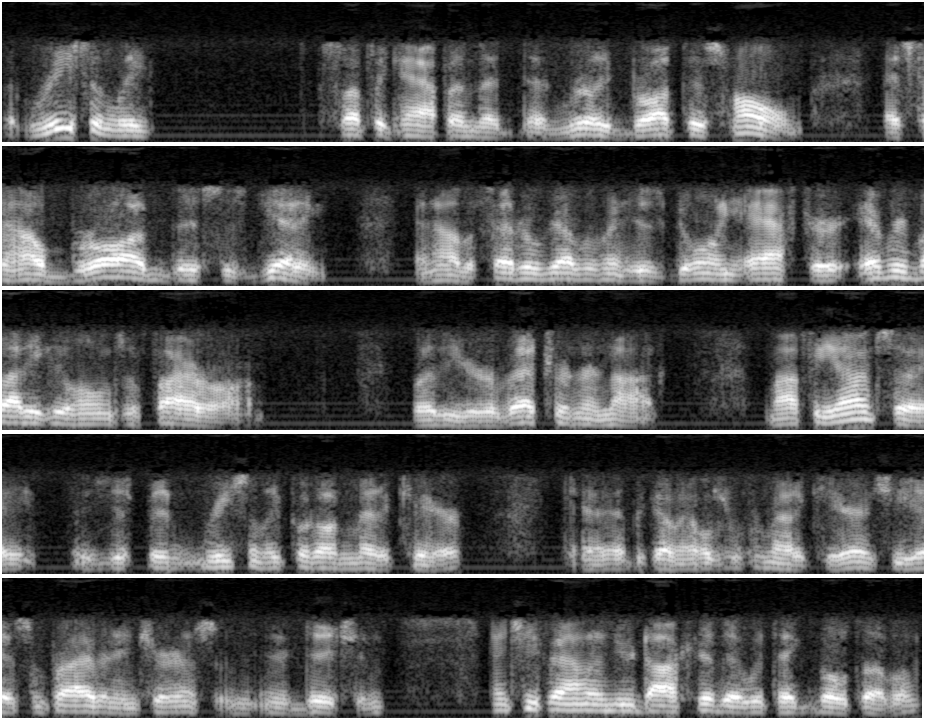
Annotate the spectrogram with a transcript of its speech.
But recently, something happened that, that really brought this home as to how broad this is getting and how the federal government is going after everybody who owns a firearm, whether you're a veteran or not. My fiance has just been recently put on Medicare and become eligible for Medicare, and she has some private insurance in, in addition. And she found a new doctor that would take both of them.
